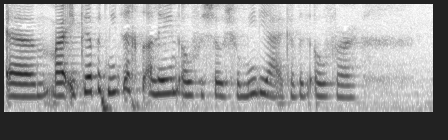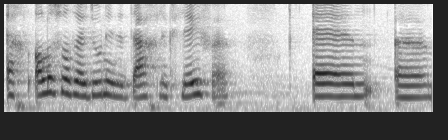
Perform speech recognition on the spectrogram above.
Ehm, maar ik heb het niet echt alleen over social media. Ik heb het over echt alles wat wij doen in het dagelijks leven. En ehm,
